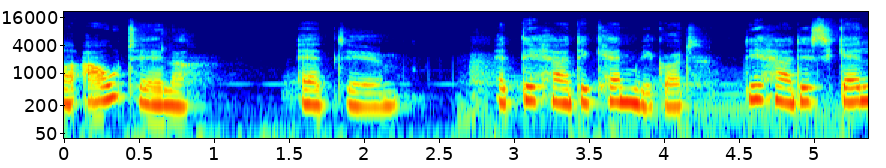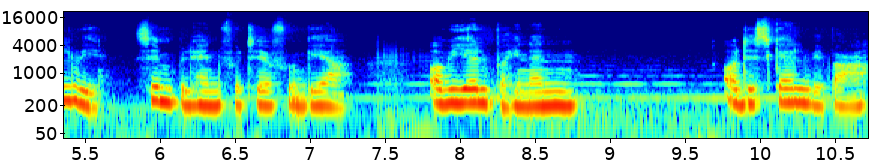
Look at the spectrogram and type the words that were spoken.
og aftaler, at, øh, at det her, det kan vi godt. Det her, det skal vi simpelthen få til at fungere. Og vi hjælper hinanden. Og det skal vi bare.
